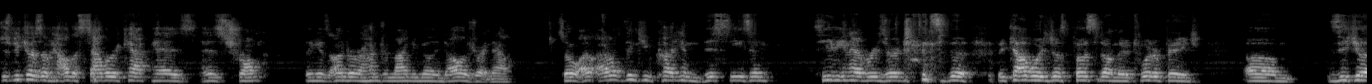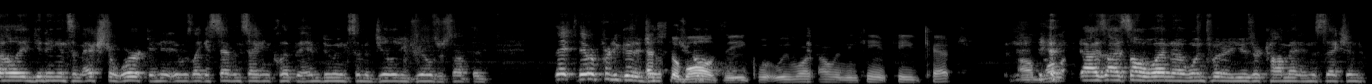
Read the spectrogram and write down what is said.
just because of how the salary cap has has shrunk. I think it's under 190 million dollars right now. So I, I don't think you cut him this season. See if you can have a resurgence. the the Cowboys just posted on their Twitter page um, Ezekiel Elliott getting in some extra work, and it, it was like a seven second clip of him doing some agility drills or something. They, they were pretty good agility just the ball, Zeke. We, want. I mean, can you, can you catch? Um, I saw one uh, one Twitter user comment in the section.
